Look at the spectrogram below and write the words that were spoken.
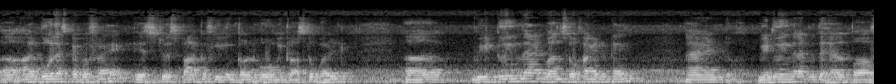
uh, our goal as Pepperfry is to spark a feeling called home across the world. Uh, we're doing that one sofa at a time, and we're doing that with the help of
